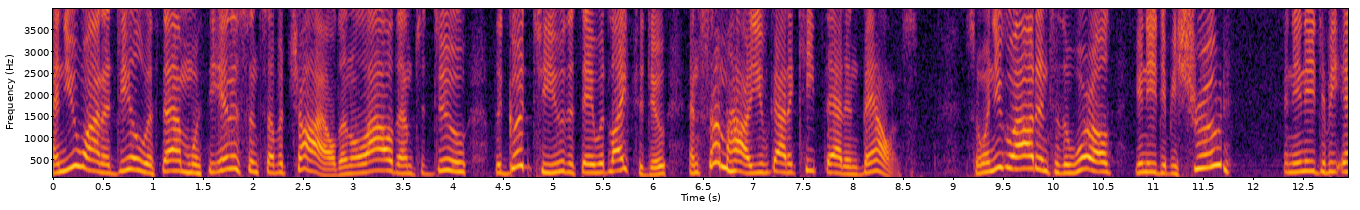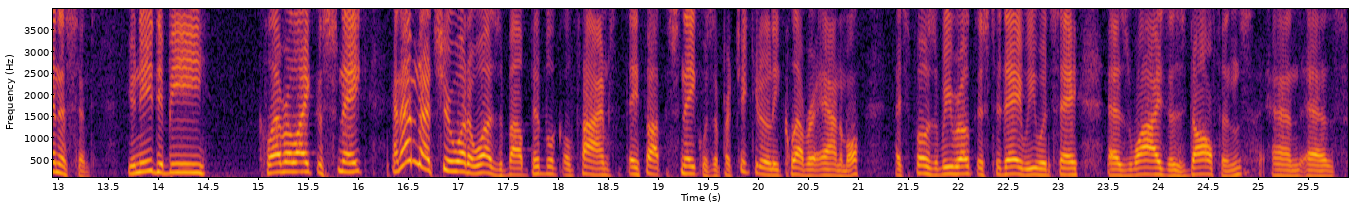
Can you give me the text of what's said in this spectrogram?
and you want to deal with them with the innocence of a child and allow them to do the good to you that they would like to do, and somehow you've got to keep that in balance. So when you go out into the world, you need to be shrewd and you need to be innocent. You need to be clever like the snake. And I'm not sure what it was about biblical times that they thought the snake was a particularly clever animal. I suppose if we wrote this today, we would say as wise as dolphins and as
